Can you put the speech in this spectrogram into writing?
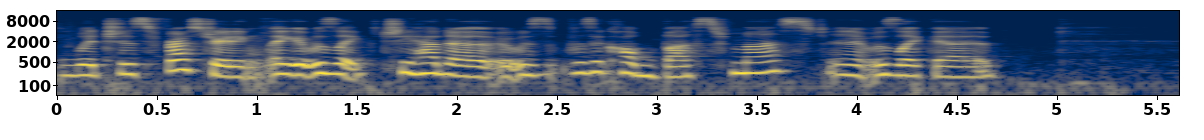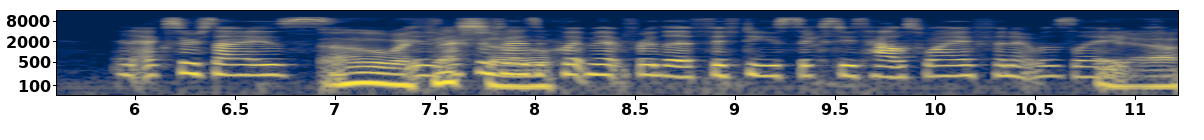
which is frustrating. Like it was like she had a it was was it called Bust Must, and it was like a an exercise. Oh, I it was think exercise so. equipment for the 50s 60s housewife and it was like Yeah.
